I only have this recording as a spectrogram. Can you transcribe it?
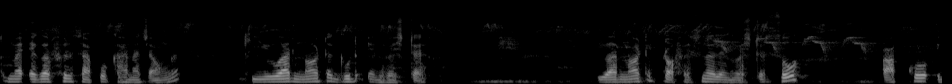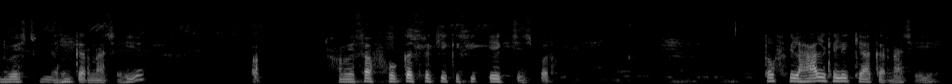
तो मैं एक बार फिर से आपको कहना चाहूँगा कि you are not a good investor you are not a professional investor so आपको इन्वेस्ट नहीं करना चाहिए। आप हमेशा फोकस रखिए किसी एक चीज़ पर। तो फ़िलहाल के लिए क्या करना चाहिए?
